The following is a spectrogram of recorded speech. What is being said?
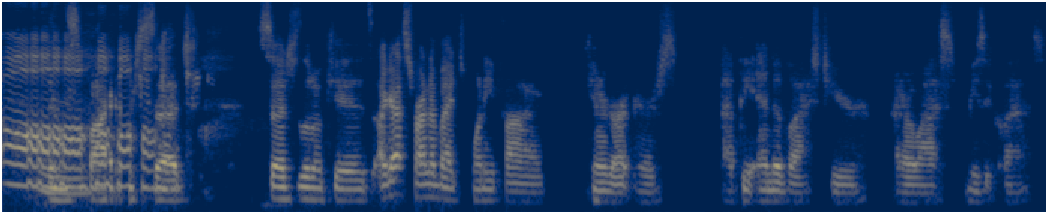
oh. inspire such such little kids. I got surrounded by 25 kindergartners at the end of last year at our last music class,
